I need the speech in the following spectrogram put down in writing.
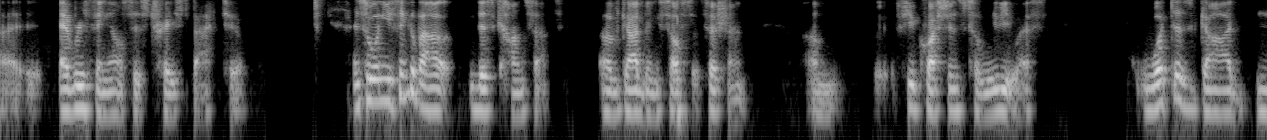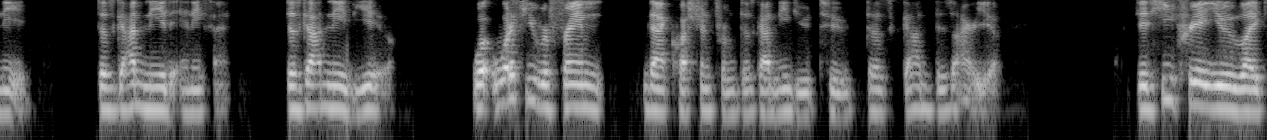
uh, everything else is traced back to. And so when you think about this concept of God being self sufficient, um, a few questions to leave you with. What does God need? Does God need anything? Does God need you? What, what if you reframe that question from does God need you to does God desire you? did he create you like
